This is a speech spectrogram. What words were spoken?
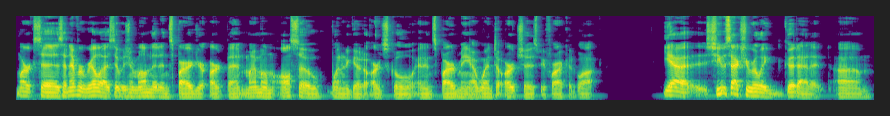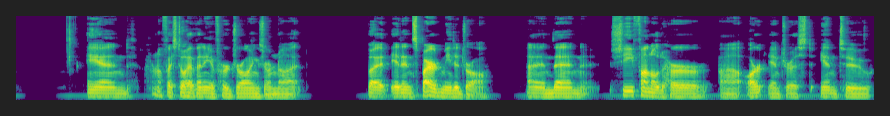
Mark says, I never realized it was your mom that inspired your art bent. My mom also wanted to go to art school and inspired me. I went to art shows before I could walk. Yeah, she was actually really good at it. Um, and I don't know if I still have any of her drawings or not, but it inspired me to draw. And then she funneled her uh, art interest into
